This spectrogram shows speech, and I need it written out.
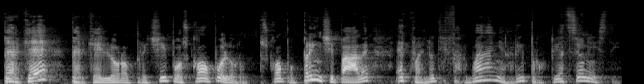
Perché? Perché il loro principio scopo, il loro scopo principale è quello di far guadagnare i propri azionisti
